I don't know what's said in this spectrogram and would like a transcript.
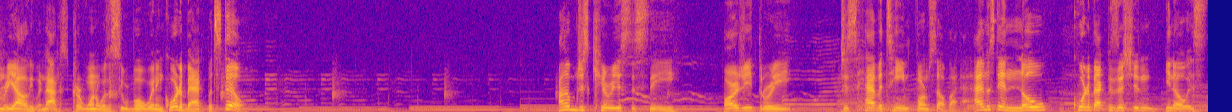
In reality, we're not, because Kurt Warner was a Super Bowl winning quarterback, but still. I'm just curious to see RG3 just have a team for himself. I, I understand no quarterback position, you know, is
